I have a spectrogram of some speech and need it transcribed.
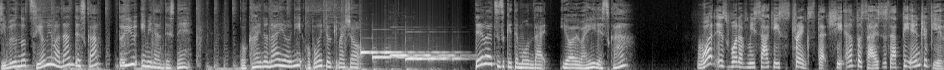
自分の強みは何ですか？という意味なんですね。誤解のないように覚えておきましょう。では続けて問題。用意はいいですか？What is one of Misaki's strengths that she emphasizes at the interview?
